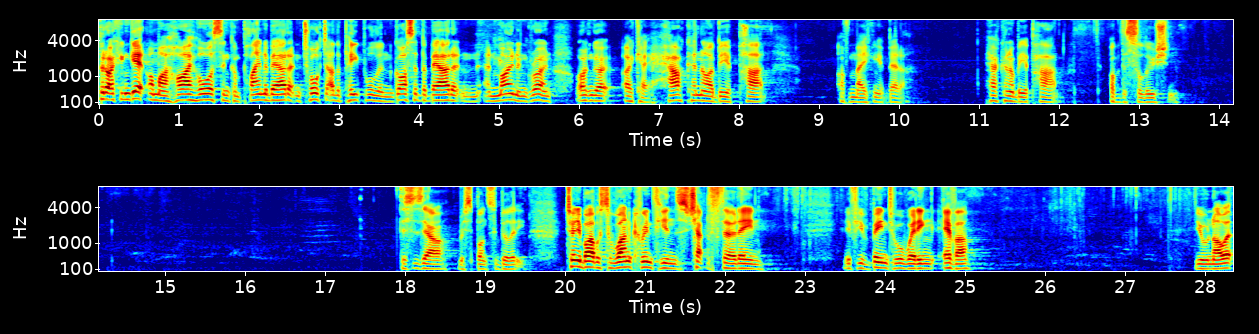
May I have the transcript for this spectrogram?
But I can get on my high horse and complain about it and talk to other people and gossip about it and, and moan and groan. Or I can go, okay, how can I be a part of making it better? How can I be a part of the solution? This is our responsibility. Turn your Bibles to 1 Corinthians chapter 13. If you've been to a wedding ever, you'll know it.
